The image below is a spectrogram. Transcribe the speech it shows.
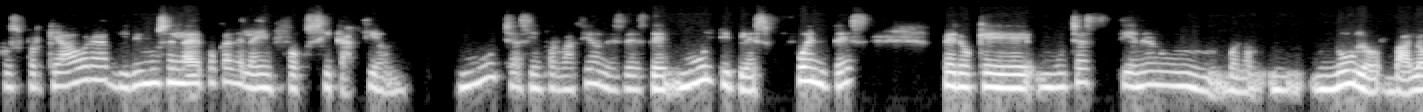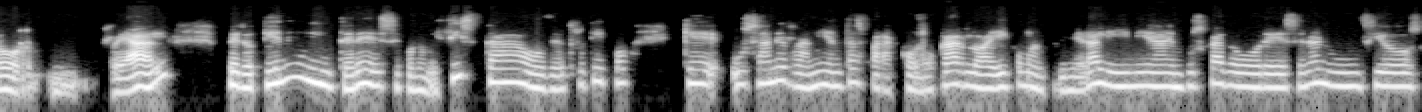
Pues porque ahora vivimos en la época de la infoxicación. Muchas informaciones desde múltiples fuentes pero que muchas tienen un bueno, nulo valor mm, real, pero tienen un interés economicista o de otro tipo que usan herramientas para colocarlo ahí como en primera línea, en buscadores, en anuncios,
